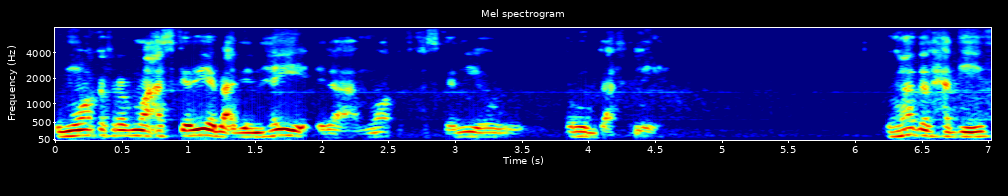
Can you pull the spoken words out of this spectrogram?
ومواقف ربما عسكرية بعدين نهيئ إلى مواقف عسكرية وحروب داخلية. وهذا الحديث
